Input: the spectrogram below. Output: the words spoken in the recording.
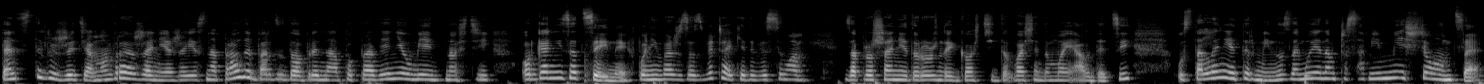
ten styl życia mam wrażenie, że jest naprawdę bardzo dobry na poprawienie umiejętności organizacyjnych, ponieważ zazwyczaj, kiedy wysyłam zaproszenie do różnych gości, do, właśnie do mojej audycji, ustalenie terminu zajmuje nam czasami miesiące,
